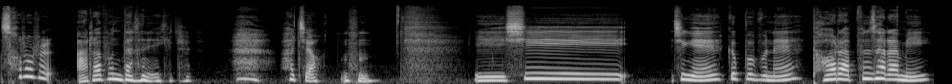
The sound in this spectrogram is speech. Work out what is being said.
서로를 알아본다는 얘기를 하죠. 이 시 중에 끝부분에 덜 아픈 사람이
